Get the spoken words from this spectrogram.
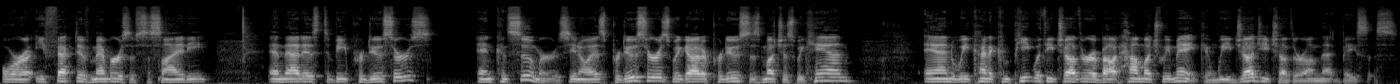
or effective members of society. And that is to be producers and consumers. You know as producers we got to produce as much as we can and we kind of compete with each other about how much we make and we judge each other on that basis.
